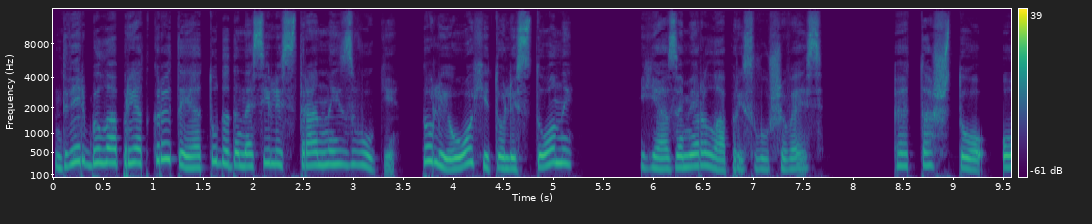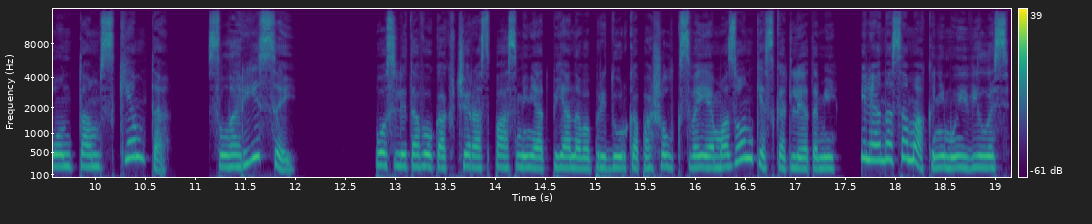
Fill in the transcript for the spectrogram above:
Дверь была приоткрыта, и оттуда доносились странные звуки. То ли охи, то ли стоны. Я замерла, прислушиваясь. «Это что, он там с кем-то? С Ларисой?» После того, как вчера спас меня от пьяного придурка, пошел к своей амазонке с котлетами, или она сама к нему явилась?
